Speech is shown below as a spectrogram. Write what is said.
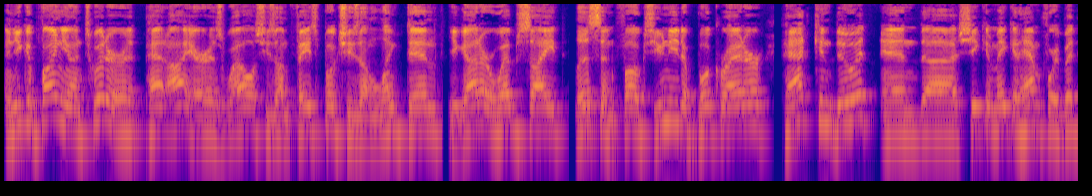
And you can find you on Twitter at Pat Iyer as well. She's on Facebook. She's on LinkedIn. You got her website. Listen, folks, you need a book writer. Pat can do it and uh, she can make it happen for you. But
